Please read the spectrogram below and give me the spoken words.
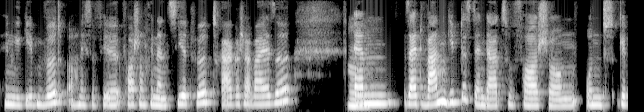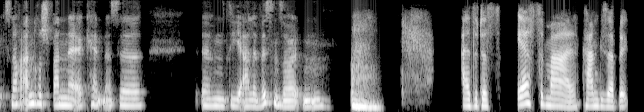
hingegeben wird, auch nicht so viel Forschung finanziert wird, tragischerweise. Mhm. Ähm, seit wann gibt es denn dazu Forschung und gibt es noch andere spannende Erkenntnisse, ähm, die alle wissen sollten? Also das erste Mal kam dieser Be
